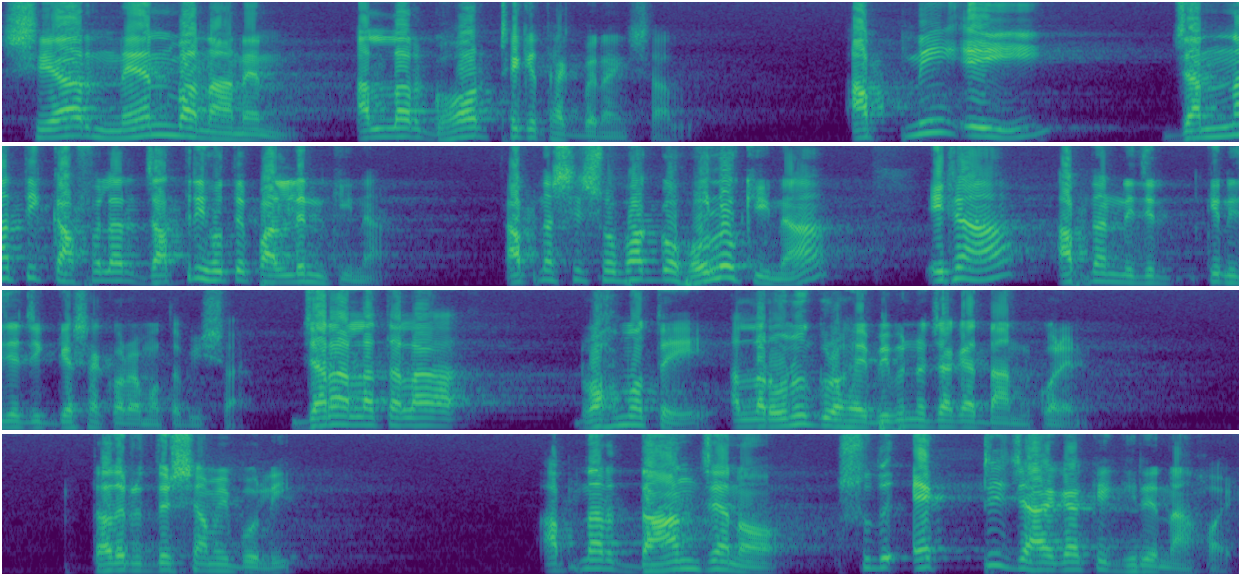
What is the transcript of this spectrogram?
শেয়ার নেন বা না নেন, আল্লাহর ঘর থেকে থাকবে না ইনশাল্লাহ আপনি এই জান্নাতি কাফেলার যাত্রী হতে পারলেন কিনা, আপনার সে সৌভাগ্য হলো কিনা, এটা আপনার নিজেকে নিজে জিজ্ঞাসা করার মতো বিষয়। যারা আল্লাহ তালা রহমতে, আল্লাহর অনুগ্রহে বিভিন্ন জায়গায় দান করেন, তাদের উদ্দেশ্যে আমি বলি, আপনার দান যেন শুধু একটি জায়গাকে ঘিরে না হয়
